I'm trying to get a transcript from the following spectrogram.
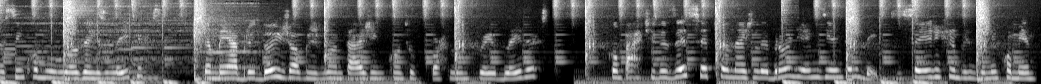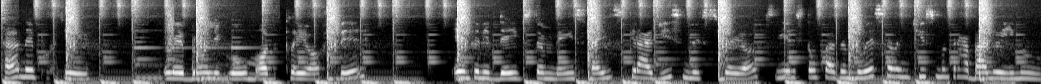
assim como o Los Angeles Lakers, também abriu dois jogos de vantagem contra o Portland Trail Blazers, com partidas excepcionais de LeBron James e Anthony Davis. Isso aí a gente não precisa nem comentar, né? Porque o LeBron ligou o modo playoff dele. Anthony Davis também está inspiradíssimo nesses playoffs e eles estão fazendo um excelentíssimo trabalho aí no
